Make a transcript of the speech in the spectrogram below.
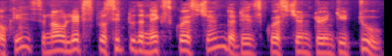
Okay, so now let's proceed to the next question that is question 22.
